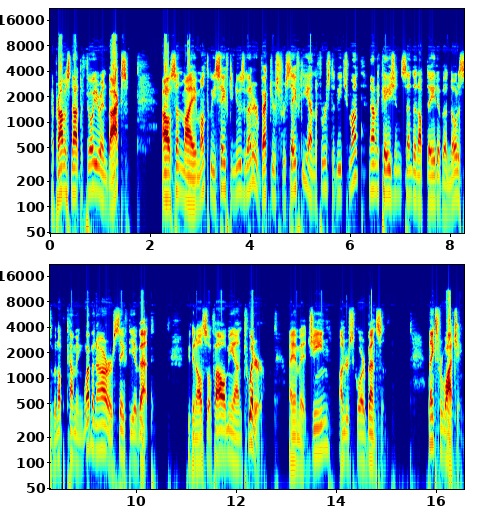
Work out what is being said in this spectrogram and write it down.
I promise not to fill your inbox. I'll send my monthly safety newsletter, Vectors for Safety, on the first of each month, and on occasion send an update of a notice of an upcoming webinar or safety event. You can also follow me on Twitter. I am at gene underscore Benson. Thanks for watching.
